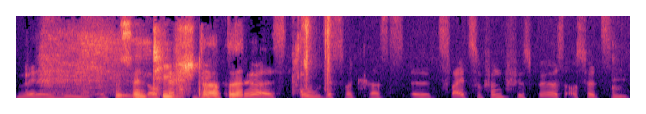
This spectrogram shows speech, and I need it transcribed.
Maybe. Okay. Das ist ein Tiefstarter. Oh, das war krass. Äh, 2 zu 5 für Spurs, Auswärtssieg.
